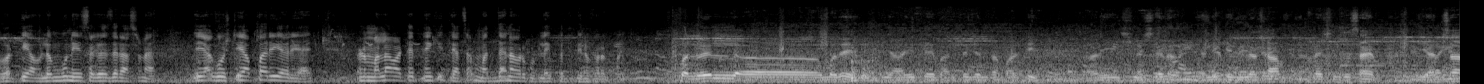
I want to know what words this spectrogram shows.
वरती अवलंबून हे सगळं जर असणार तर या गोष्टी अपरिहार्य आहेत. पण मला वाटत नाही की त्याचा मतदानावर कुठल्याही पद्धतीनं फरक पडतो. पनवेल मध्ये या इथे भारतीय जनता पार्टी आणि शिवसेना यांनी केलेलं काम एकनाथ यांचा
